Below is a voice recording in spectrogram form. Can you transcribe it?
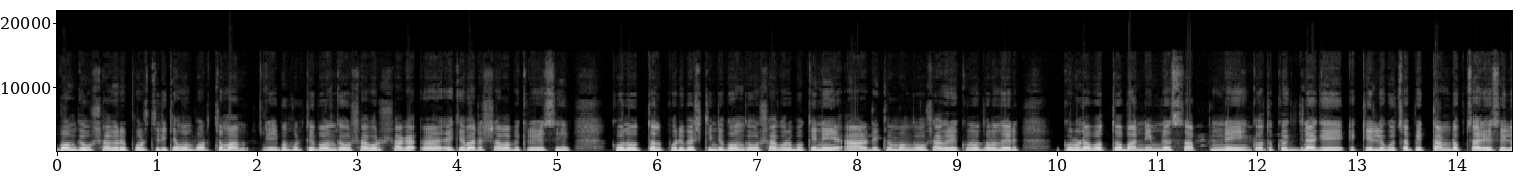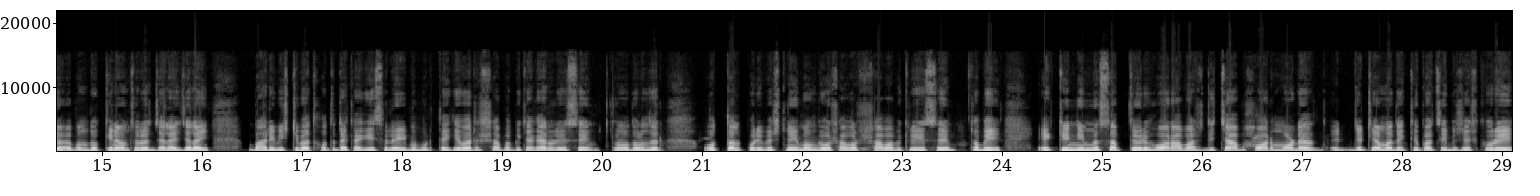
বঙ্গোপসাগরের পরিস্থিতি কেমন বর্তমান? এই মুহূর্তে বঙ্গোপসাগর সাগা- একেবারে স্বাভাবিক রয়েছে। কোনো উত্তাল পরিবেশ কিন্তু বঙ্গোপসাগর বুকে নেই। আর দেখুন, বঙ্গোপসাগরে কোনো ধরনের ঘূর্ণাবর্ত বা নিম্নচাপ নেই। গত কয়েকদিন আগে একটি লঘুচাপের তাণ্ডব চালিয়েছিল এবং দক্ষিণাঞ্চলের জেলায় জেলায় ভারী বৃষ্টিপাত হতে দেখা গিয়েছিল। এই মুহূর্তে একেবারে স্বাভাবিক আকার রয়েছে। কোনো ধরনের উত্তাল পরিবেশ নেই। বঙ্গোপসাগর স্বাভাবিক রয়েছে। তবে একটি নিম্নচাপ তৈরি হওয়ার আভাস দিচ্ছে আবহাওয়ার মডেল, যেটি আমরা দেখতে পাচ্ছি। বিশেষ করে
